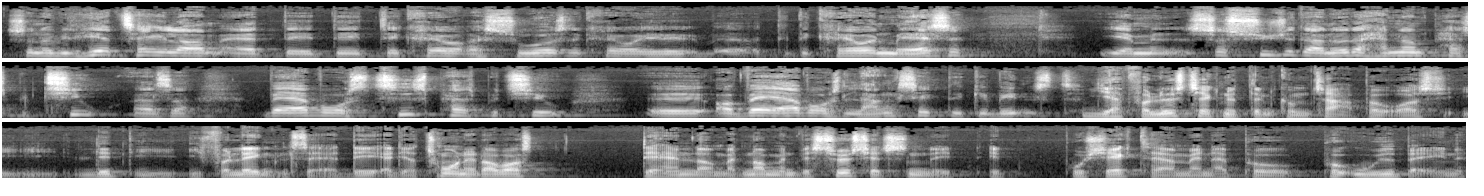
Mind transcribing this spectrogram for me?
Så når vi her taler om, at det, det, det kræver ressourcer, det kræver, øh, det, det kræver en masse, jamen så synes jeg, der er noget, der handler om perspektiv. Altså, hvad er vores tidsperspektiv? Øh, og hvad er vores langsigtede gevinst? Jeg får lyst til at knytte den kommentar på også i, lidt i, i forlængelse af det, at jeg tror netop også, det handler om, at når man vil søsætte sådan et, et projekt her, man er på, på udebane,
